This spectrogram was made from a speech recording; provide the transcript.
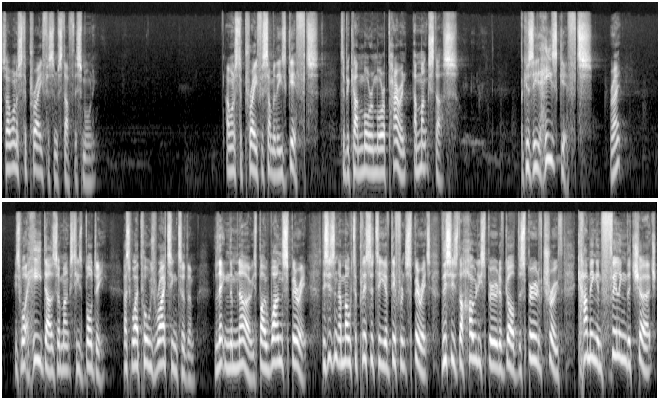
So I want us to pray for some stuff this morning. I want us to pray for some of these gifts to become more and more apparent amongst us. Because his gifts, right, is what he does amongst his body. That's why Paul's writing to them, letting them know it's by one Spirit. This isn't a multiplicity of different spirits. This is the Holy Spirit of God, the Spirit of truth, coming and filling the church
